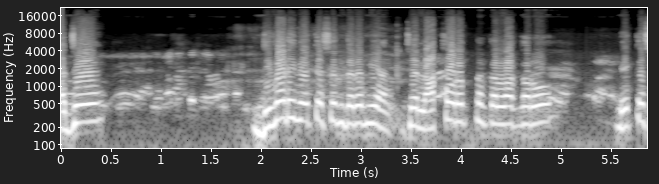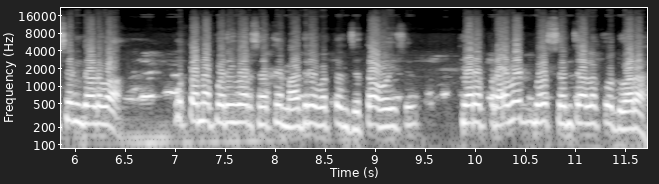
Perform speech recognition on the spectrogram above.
આજે દિવાળી વેકેશન દરમિયાન જે લાખો રત્ન કલાકારો વેકેશન ગાળવા પોતાના પરિવાર સાથે માદરે વતન જતા હોય છે, ત્યારે પ્રાઇવેટ બસ સંચાલકો દ્વારા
